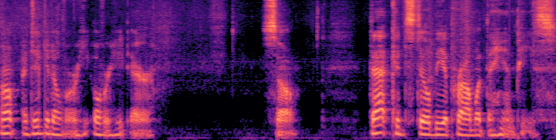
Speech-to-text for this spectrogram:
Oh, I did get overheat, overheat error. So that could still be a problem with the handpiece.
